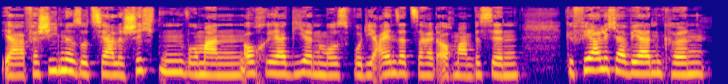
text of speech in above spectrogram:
ja verschiedene soziale Schichten, wo man auch reagieren muss, wo die Einsätze halt auch mal ein bisschen gefährlicher werden können.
